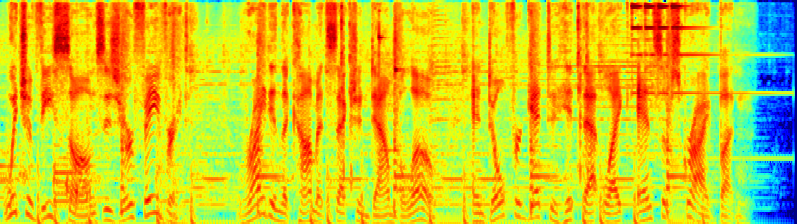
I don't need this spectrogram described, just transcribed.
Which of these songs is your favorite? Write in the comment section down below and don't forget to hit that like and subscribe button.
